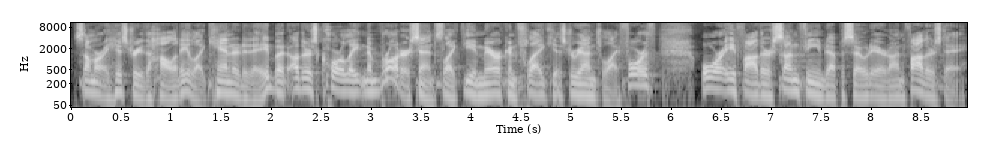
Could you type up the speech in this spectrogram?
Some are a history of the holiday, like Canada Day, but others correlate in a broader sense, like the American flag history on July 4th, or a father son themed episode aired on Father's Day.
